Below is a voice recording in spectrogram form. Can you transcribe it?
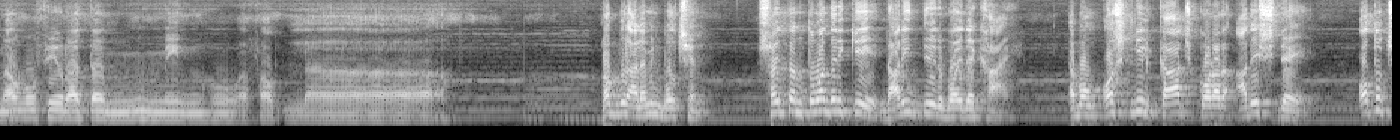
مغفرة منه وفضلا রব্বুল আলমিন বলছেন শয়তান তোমাদেরকে দারিদ্র্যের ভয় দেখায় এবং অশ্লীল কাজ করার আদেশ দেয় অথচ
